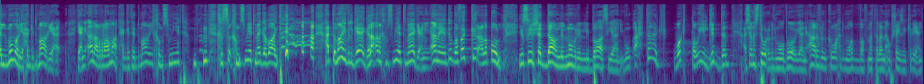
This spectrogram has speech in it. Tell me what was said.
ال memory حق دماغي يعني أنا ال RAMات حقت دماغي 500 500 ميجا بايت حتى ما هي بالجيجا لا أنا 500 ميجا يعني. أنا يا دوب أفكر على طول. يصير shut down لل memory اللي براسي يعني. وأحتاج وقت طويل جدا عشان أستوعب الموضوع. يعني عارف لما يكون واحد موظف مثلا أو شيء زي كذا يعني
